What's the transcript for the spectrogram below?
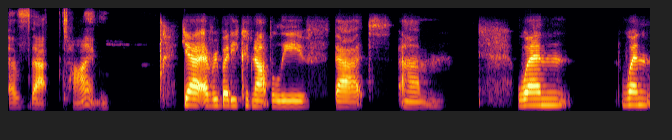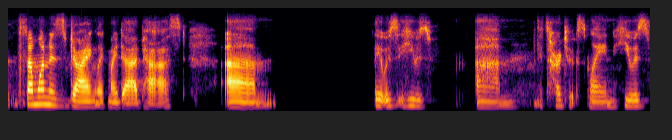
of that time. yeah, everybody could not believe that um, when when someone is dying, like my dad passed, um, it was he was um, it's hard to explain. He was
